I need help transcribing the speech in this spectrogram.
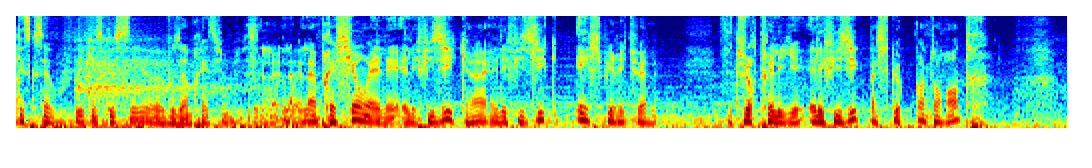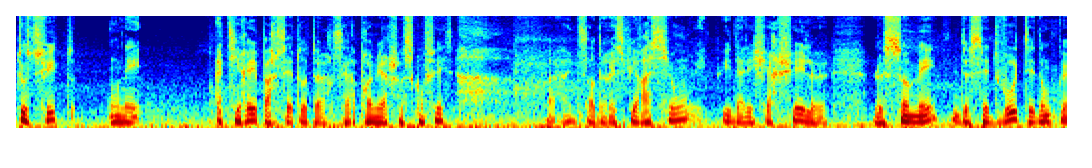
qu'est-ce que ça vous fait Qu'est-ce que c'est euh, vos impressions L'impression, elle est, elle est physique, hein. elle est physique et spirituelle. C'est toujours très lié. Elle est physique parce que quand on rentre, tout de suite, on est attiré par cette hauteur. C'est la première chose qu'on fait. une sorte de respiration et puis d'aller chercher le, le, sommet de cette voûte. Et donc,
